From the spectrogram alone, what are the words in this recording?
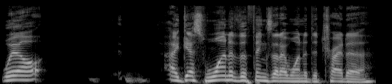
Well, I guess one of the things that I wanted to try to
